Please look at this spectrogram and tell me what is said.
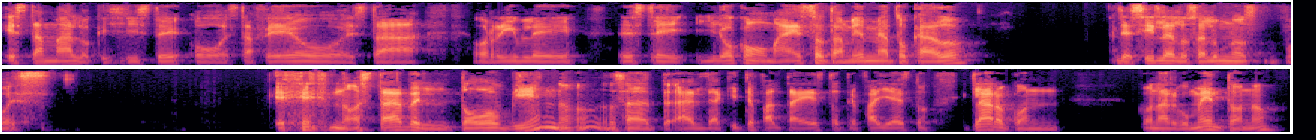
está mal lo que hiciste, o está feo, o está horrible. Este, yo como maestro también me ha tocado decirle a los alumnos, pues, no está del todo bien, ¿no? O sea, de aquí te falta esto, te falla esto. Claro, con, con argumento, ¿no?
